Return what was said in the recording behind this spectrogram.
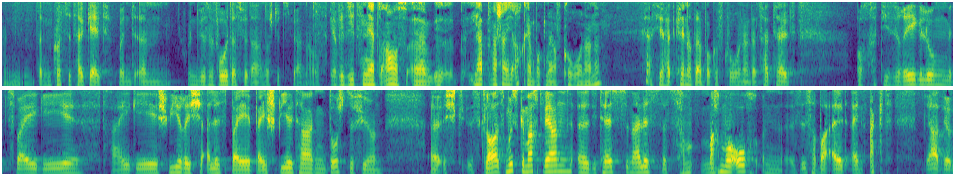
und dann kostet halt Geld. Und, ähm, und wir sind froh, dass wir da unterstützt werden auch. Ja, wie sieht's denn jetzt aus? Ähm, ihr, ihr habt wahrscheinlich auch keinen Bock mehr auf Corona, ne? Ja, hier hat keiner mehr Bock auf Corona. Das hat halt auch diese Regelung mit 2G, 3G schwierig, alles bei, bei Spieltagen durchzuführen. Äh, ich, ist klar, es muss gemacht werden, äh, die Tests und alles, das haben, machen wir auch. Und es ist aber halt ein Akt. Ja, wir,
